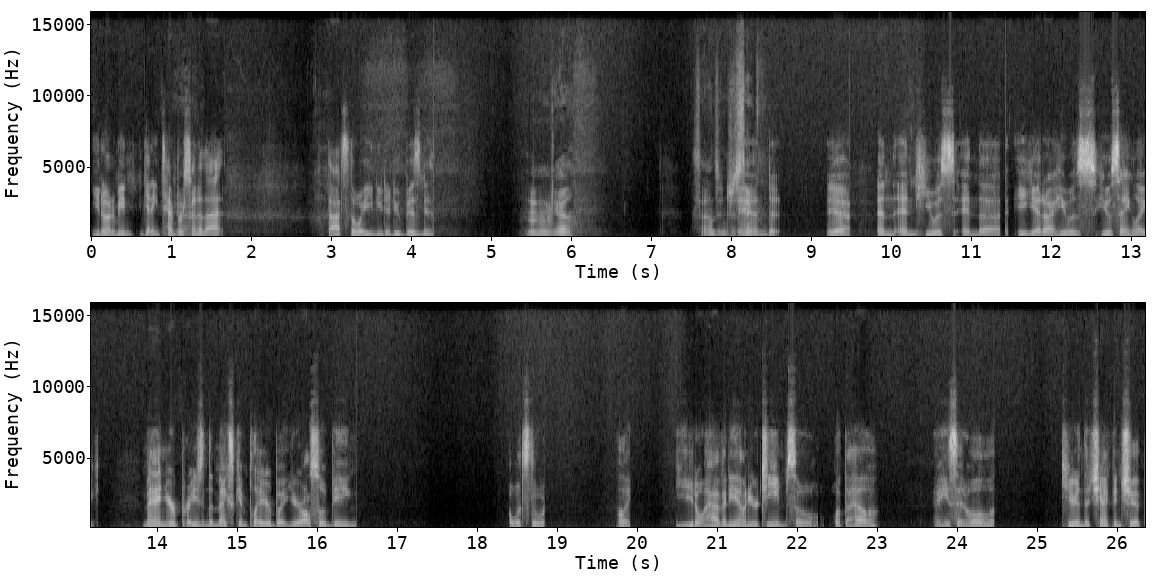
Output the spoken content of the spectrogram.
you know what I mean getting 10% Yeah. of that that's the way you need to do business Mm, yeah. Sounds interesting. and yeah and and he was in the Higuera he was he was saying like man you're praising the Mexican player but you're also being what's the word? Like you don't have any on your team so what the hell? And he said oh here in the championship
